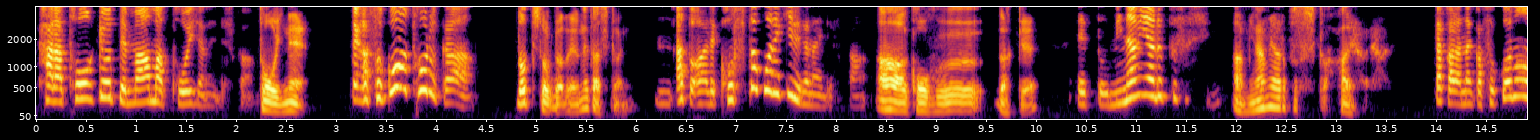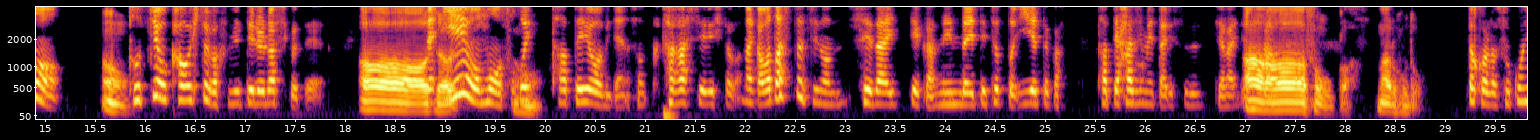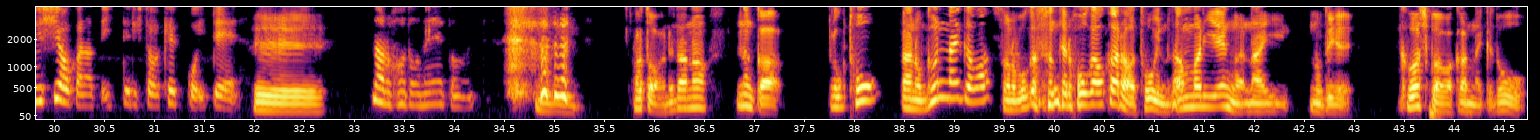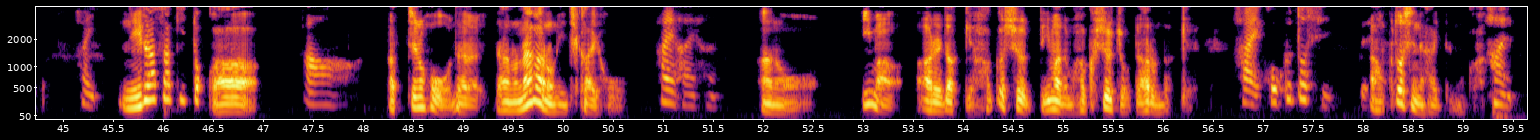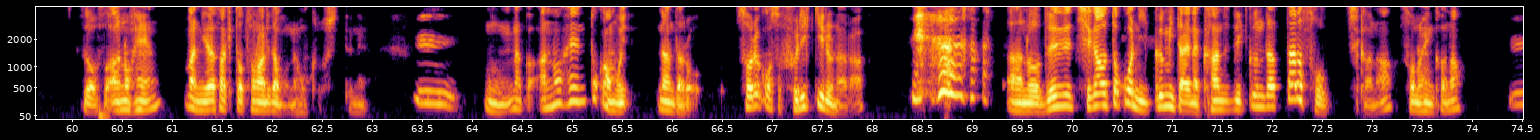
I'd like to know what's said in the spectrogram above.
から東京ってまあまあ遠いじゃないですか。遠いね。だからそこを取るか、どっち取るかだよね、確かに。うんあとあれコストコできるじゃないですか。ああ、甲府だっけ？えっと、南アルプス市あ、南アルプス市か。はいはいだからなんかそこのはい。うん。土地を買う人が増えてるらしくて。ああ、でじゃあ。家をもうそこに建てようみたいな、その探してる人が。なんか私たちの世代っていうか年代ってちょっと家とか建て始めたりするじゃないですか。ああ、そうか。なるほど。だからそこにしようかなって言ってる人が結構いて、へえ。なるほどね、と思って。うんあとあれだな。なんか、僕、と、あの、軍内側？その僕が住んでる方側からは遠いのであんまり縁がないので、詳しくはわかんないけど、はい。韮崎とか、ああっちの方、だから、あの、長野に近い方。あ。はいはいはい。あの、今、あれだっけ？白州って今でも白州町ってあるんだっけ？はい、北斗市。あ、北斗市に入ってるのか。はい。そうそう、あの辺？まあ、韮崎と隣だもんね、北斗市ってね。うん。うん、なんかあの辺とかも、なんだろう、それこそ振り切るなら、あの、全然違うとこに行くみたいな感じで行くんだったらそっちかな？その辺かな？うー。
